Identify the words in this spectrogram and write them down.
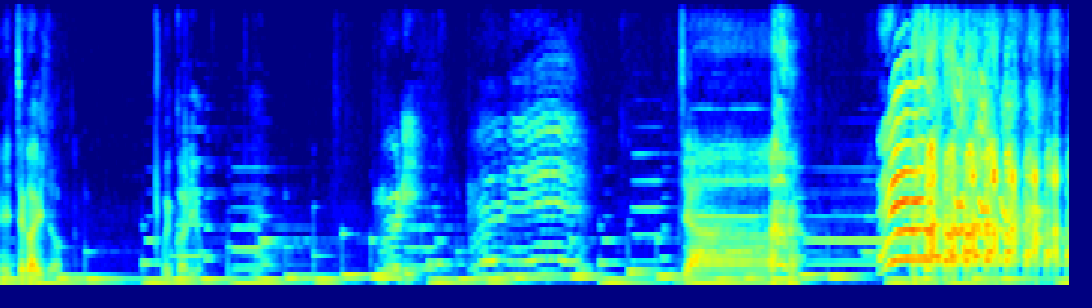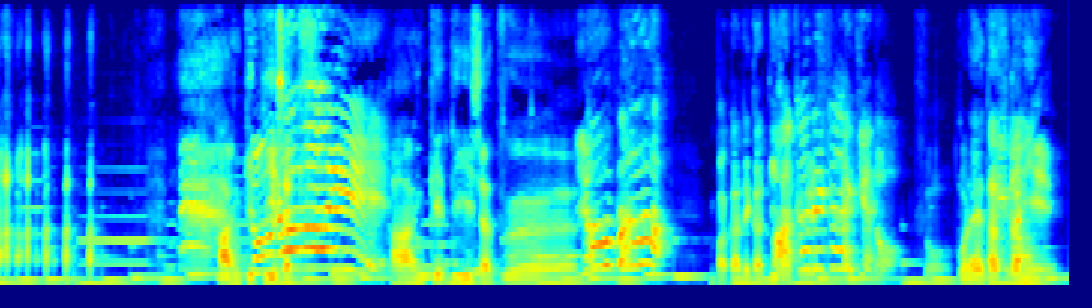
めっちゃかわいいでしょ。もう一個あるよ。無理。無理。じゃーん。半径 T シャツ。半径 T シャツ。やばバカデカ T シャバカツでかいけど。そう。これさすがに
